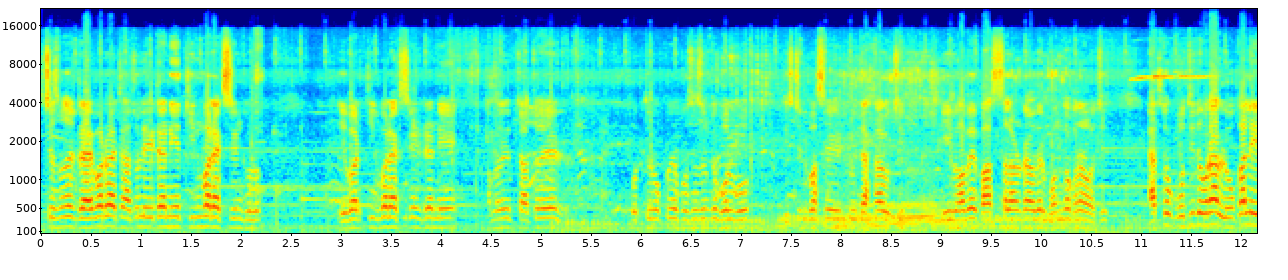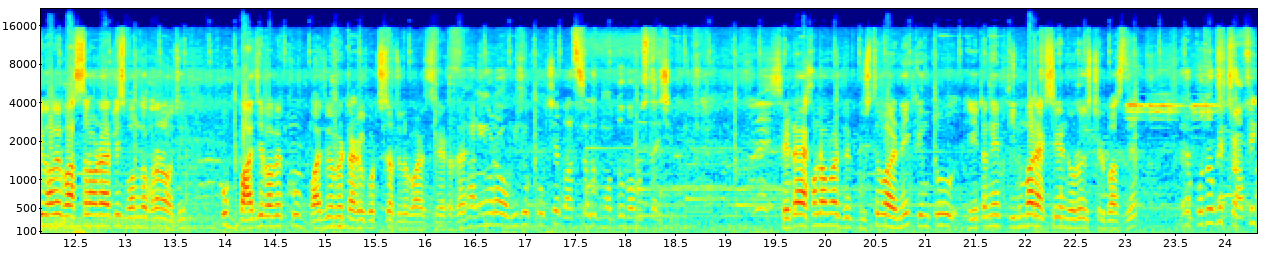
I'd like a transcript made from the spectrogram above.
স্টেট বাসের ড্রাইভাররা চাঁচলে এটা নিয়ে তিনবার অ্যাক্সিডেন্ট হলো। এবার তিনবার অ্যাক্সিডেন্ট এটা নিয়ে আমাদের চাঁচলের কর্তৃপক্ষকে প্রশাসনকে বলব স্টেট বাসে একটু দেখা উচিত। এইভাবে বাস চালানোটা ওদের বন্ধ করানো উচিত। এত গতিতে ওরা লোকালে এইভাবে বাস চালানোটা অ্যাটলিস্ট বন্ধ করানো উচিত। খুব বাজেভাবে খুব বাজেভাবে ট্যাকেল করছে চাঁচলের বাস সেটাতে স্থানীয়রা অভিযোগ করছে বাস চালক মদ্যপ অবস্থায় ছিল। সেটা এখন আমরা বুঝতে পারিনি কিন্তু এটা নিয়ে তিনবার অ্যাক্সিডেন্ট হলো স্টেট বাস দিয়ে। এটা কোথাও কি ট্রাফিক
